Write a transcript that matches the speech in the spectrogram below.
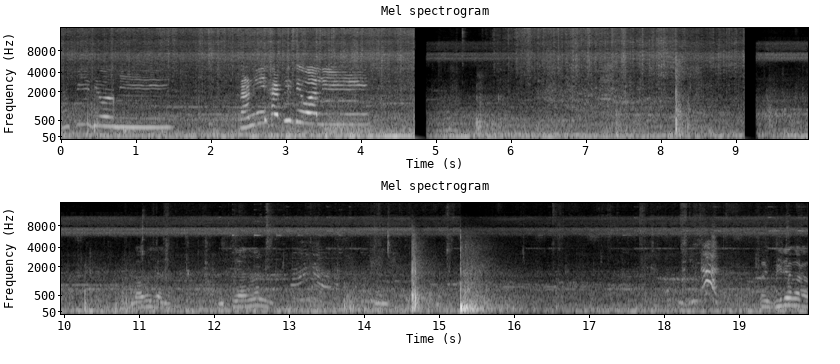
হ্যাপি দিওয়ালি রানী হ্যাপি দিওয়ালি বাবু জানো তুই আর বলবি ওই ভিডিও করো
